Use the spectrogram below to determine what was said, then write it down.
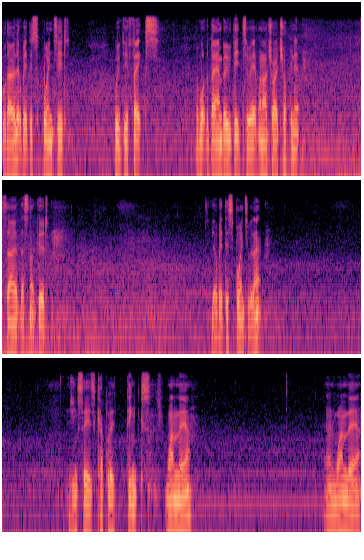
Although a little bit disappointed with the effects of what the bamboo did to it when I tried chopping it. So that's not good. A little bit disappointed with that. As you can see there's a couple of dinks. One there and one there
